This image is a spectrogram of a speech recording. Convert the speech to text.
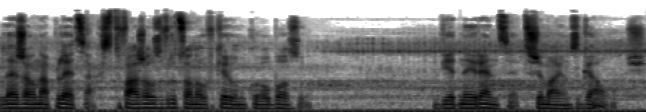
Leżał na plecach, z twarzą zwróconą w kierunku obozu. W jednej ręce trzymając gałąź.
